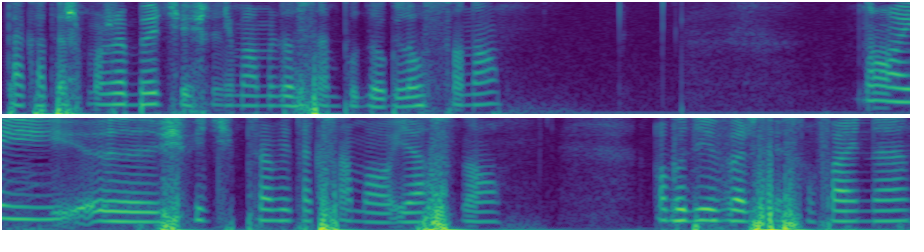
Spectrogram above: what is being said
Taka też może być, jeśli nie mamy dostępu do glowstone'a. No i y, świeci prawie tak samo jasno. Obydwie wersje są fajne.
